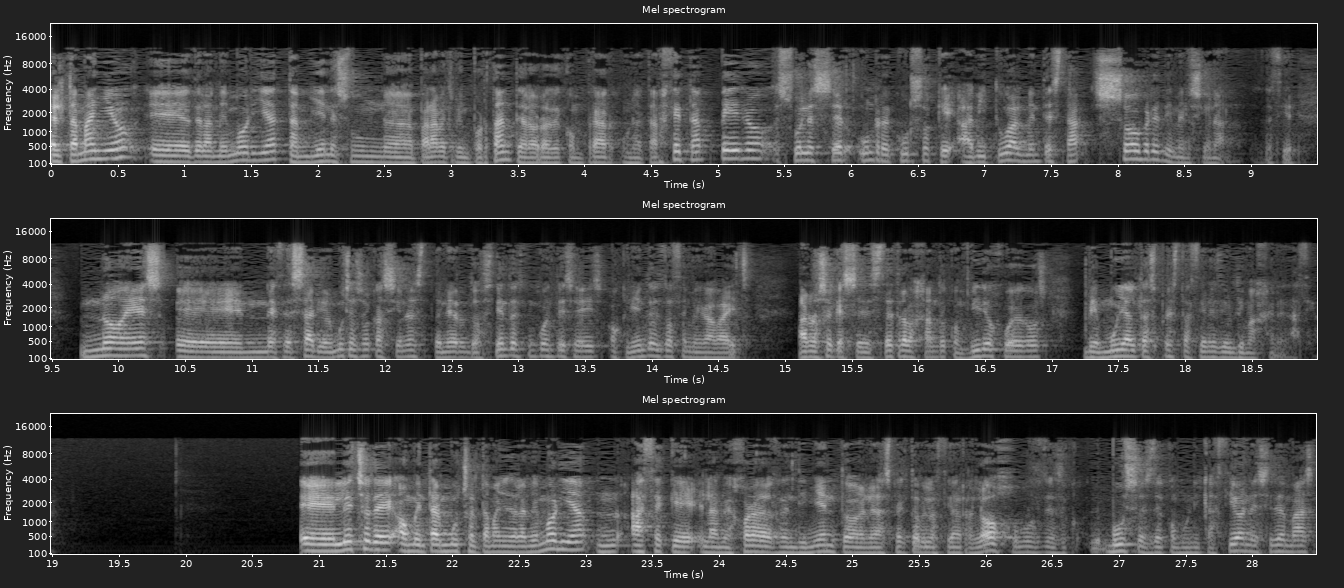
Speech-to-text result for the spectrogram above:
El tamaño eh, de la memoria también es un eh, parámetro importante a la hora de comprar una tarjeta, pero suele ser un recurso que habitualmente está sobredimensionado. Es decir, no es eh, necesario en muchas ocasiones tener 256 o 512 megabytes, a no ser que se esté trabajando con videojuegos de muy altas prestaciones de última generación. El hecho de aumentar mucho el tamaño de la memoria hace que la mejora del rendimiento en el aspecto de velocidad de reloj, buses de comunicaciones y demás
